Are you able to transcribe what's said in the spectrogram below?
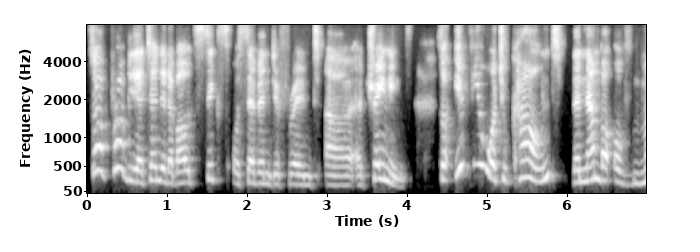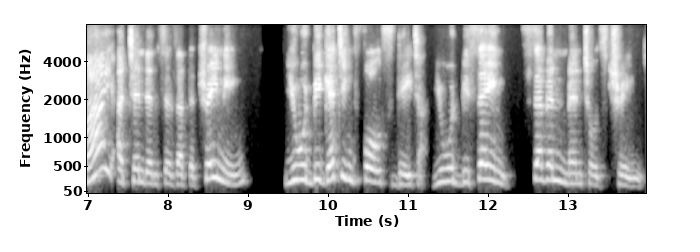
So I've probably attended about six or seven different uh, trainings. So if you were to count the number of my attendances at the training, you would be getting false data. You would be saying seven mentors trained.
